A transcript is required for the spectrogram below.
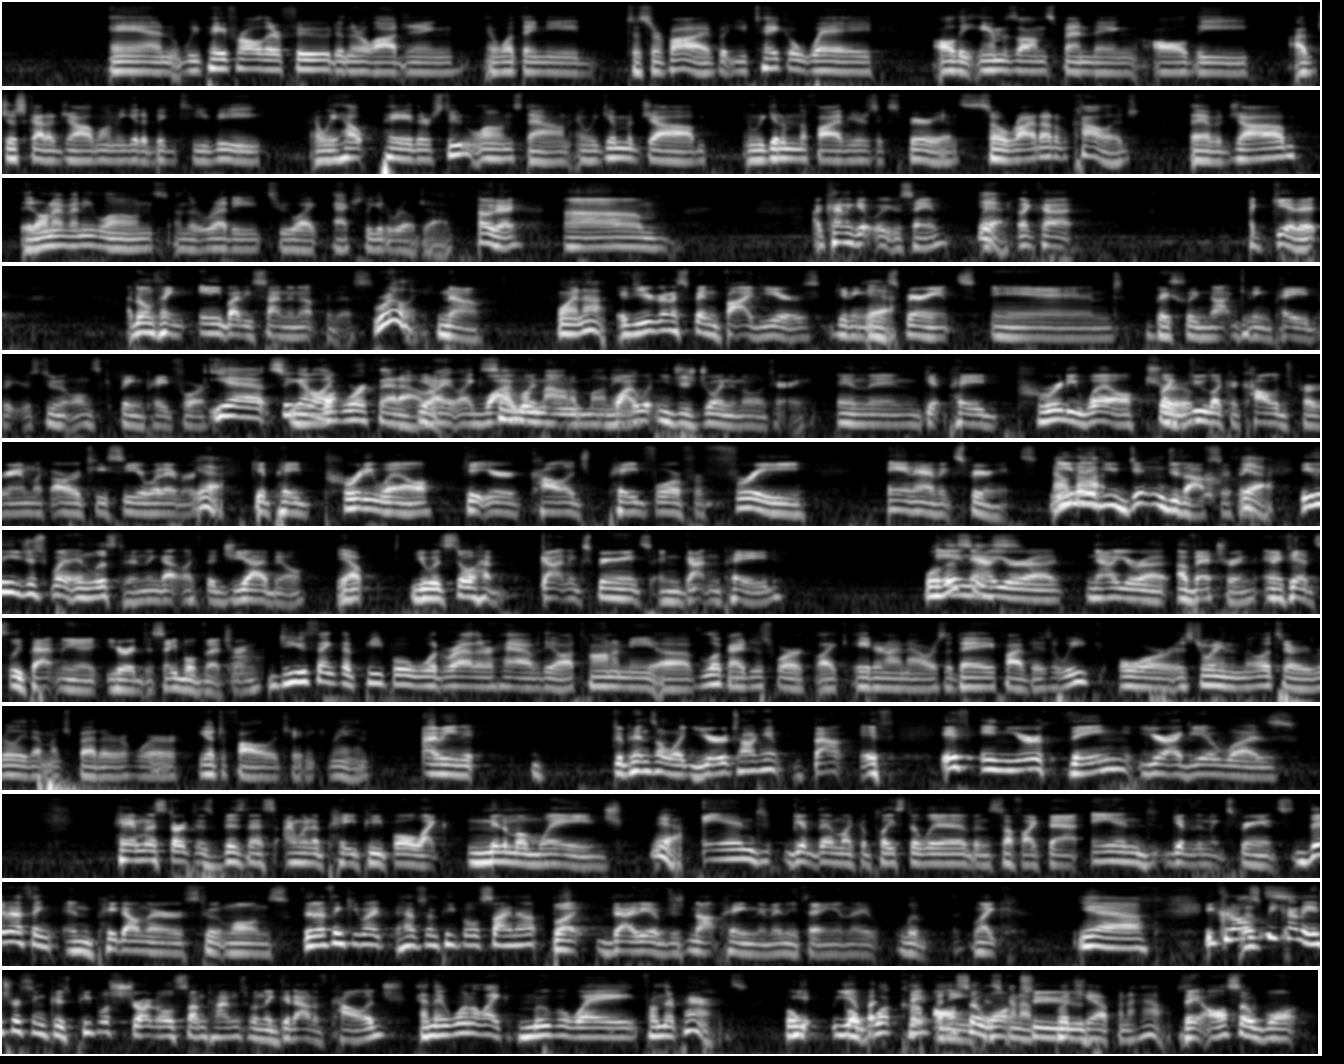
and we pay for all their food and their lodging and what they need to survive but you take away all the amazon spending all the i've just got a job let me get a big tv and we help pay their student loans down and we give them a job and we get them the five years experience so right out of college they have a job they don't have any loans and they're ready to like actually get a real job Okay. Um, I kind of get what you're saying. Yeah. Like, like uh, I get it. I don't think anybody's signing up for this. really No. Why not If you're going to spend five years getting Yeah. experience and basically not getting paid, but your student loans being paid for, yeah so you gotta like work that out Yeah. right like Why some amount you- of money Why wouldn't you just join the military and then get paid pretty well? True. Like do like a college program, like ROTC or whatever. Yeah. Get paid pretty well. Get your college paid for for free. And have experience, Now, even not- if you didn't do the officer thing. Yeah. Even if you just went enlisted and then got like the GI Bill, yep you would still have gotten experience and gotten paid. well and this now is- you're a now you're a, a veteran, and if you had sleep apnea, you're a disabled veteran. do you think that people would rather have the autonomy of look i just work like eight or nine hours a day five days a week or is joining the military really that much better where you have to follow a chain of command I mean, it depends on what you're talking about. If if in your thing your idea was, hey, I'm going to start this business, I'm going to pay people like minimum wage. Yeah. And give them like a place to live and stuff like that and give them experience. Then i think and pay down their student loans. Then i think you might have some people sign up but the idea of just not paying them anything and they live like yeah. it could also be kind of interesting because people struggle sometimes when they get out of college. And they want to like move away from their parents. But, Yeah, yeah, but what company also is going to put you up in a house? they also want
